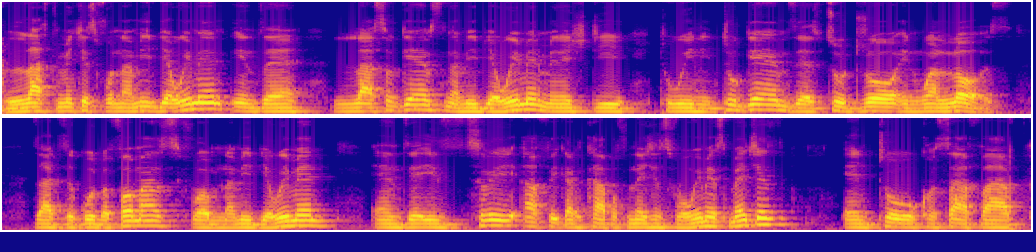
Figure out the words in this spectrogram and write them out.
Last matches for Namibia women in the last two games, Namibia women managed to win in two games. There's two draw and one loss. That's a good performance from Namibia women. And there is three African Cup of Nations for women's matches and two COSAFA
